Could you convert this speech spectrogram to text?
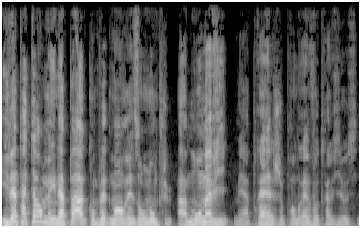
Il n'a pas tort, mais il n'a pas complètement raison non plus, à mon avis. Mais après, je prendrai votre avis aussi.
